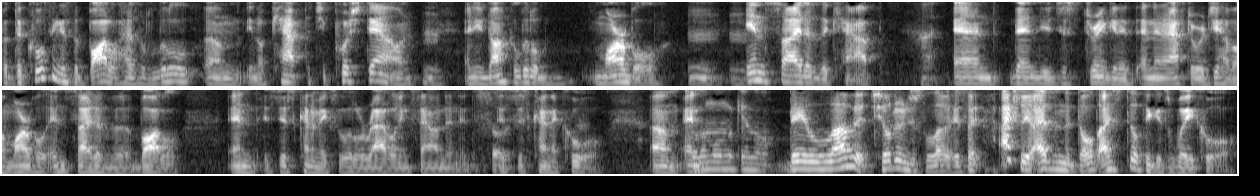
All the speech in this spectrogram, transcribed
But the cool thing is the bottle has a little, um, you know, cap that you push down, mm. and you knock a little marble mm, inside of the cap, and then you just drink it, and then afterwards you have a marble inside of the bottle and it just kind of makes a little rattling sound and it's it's just kind of cool. Um, and they love it. Children just love it. It's like actually as an adult i still think it's way cool.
